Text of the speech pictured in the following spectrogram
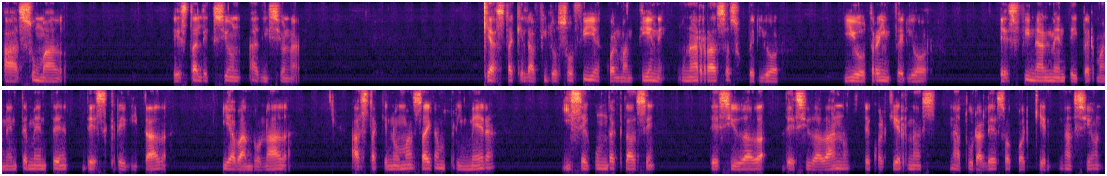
ha sumado esta lección adicional, que hasta que la filosofía, cual mantiene una raza superior y otra inferior, es finalmente y permanentemente descreditada y abandonada hasta que no más hagan primera y segunda clase de, de ciudadanos de cualquier naturaleza o cualquier nación,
